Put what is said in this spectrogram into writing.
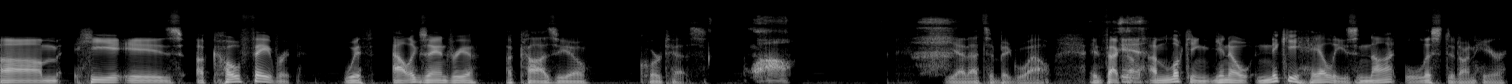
Um, he is a co favorite with Alexandria Ocasio Cortez. Wow. Yeah, that's a big wow. In fact, yeah. I'm looking. You know, Nikki Haley's not listed on here.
